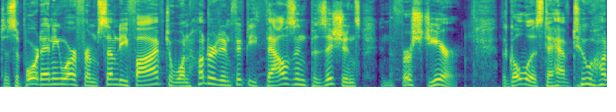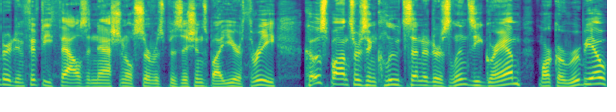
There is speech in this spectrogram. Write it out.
to support anywhere from 75 to 150,000 positions in the first year. The goal is to have 250,000 national service positions by year three. Co sponsors include Senators Lindsey Graham, Marco Rubio,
